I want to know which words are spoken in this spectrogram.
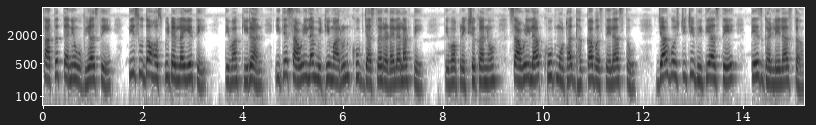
सातत्याने उभी असते. तीसुद्धा हॉस्पिटलला येते. तेव्हा किरण इथे सावळीला मिठी मारून खूप जास्त रडायला लागते. तेव्हा प्रेक्षकांनो सावळीला खूप मोठा धक्का बसलेला असतो. ज्या गोष्टीची भीती असते तेच घडलेलं असतं.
